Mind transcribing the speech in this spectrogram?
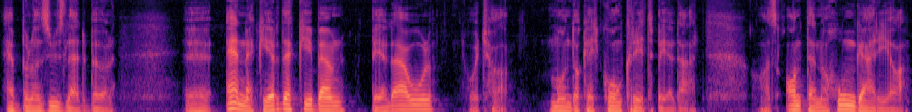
ebből az üzletből. Ennek érdekében például, hogyha mondok egy konkrét példát, az Antenna Hungária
